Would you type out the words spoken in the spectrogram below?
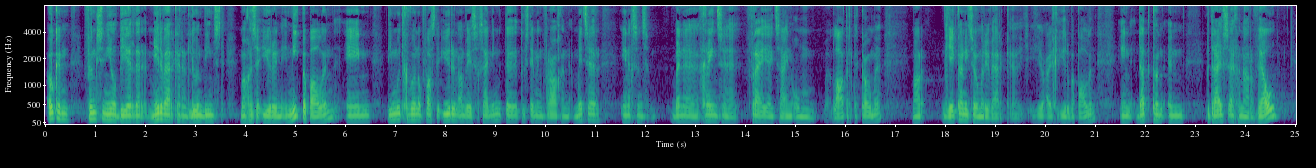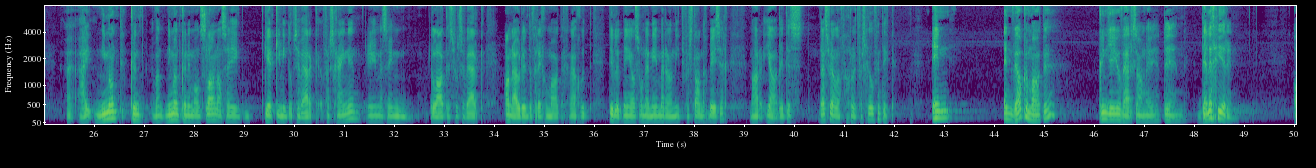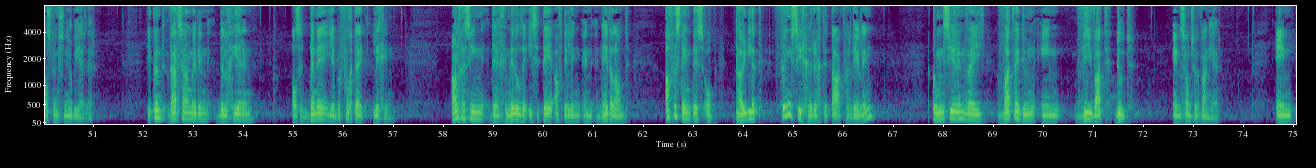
Ook een functioneel beheerder, medewerker in loondienst mogen ze uren niet bepalen en die moet gewoon op vaste uren aanwezig zijn. Die moet de toestemming vragen, mits er enigszins binnen grenzen vrijheid zijn om later te komen. Maar je kan niet zomaar je werk, eh, je eigen uren bepalen. En dat kan een bedrijfseigenaar wel. Uh, hij, niemand kunt, want niemand kan hem ontslaan als hij keer keer niet op zijn werk verschijnen. En als hij te laat is voor zijn werk, aanhoudend of regelmatig. Nou goed, natuurlijk ben je als ondernemer dan niet verstandig bezig. Maar ja, dit is, dat is wel een groot verschil, vind ik. In welke mate kun je je werkzaamheden delegeren als functioneel beheerder? Je kunt werkzaamheden delegeren als het binnen je bevoegdheid liggen. Aangezien de gemiddelde ICT-afdeling in Nederland afgestemd is op duidelijk functiegerichte taakverdeling, communiceren wij wat wij doen en wie wat doet. En soms ook wanneer. En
